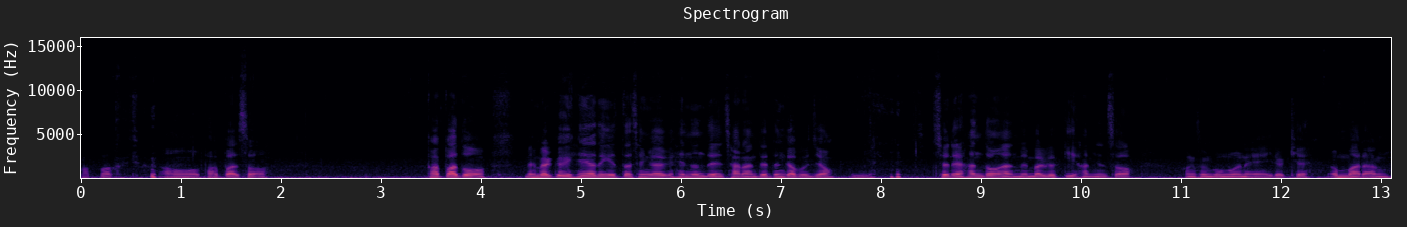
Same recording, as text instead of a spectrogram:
바빠가지고. 어, 바빠서. 바빠도 맨발걷기 해야 되겠다 생각했는데 잘 안 되던가 보죠. 근데 전에 한동안 맨발걷기 하면서 황성공원에 이렇게 엄마랑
